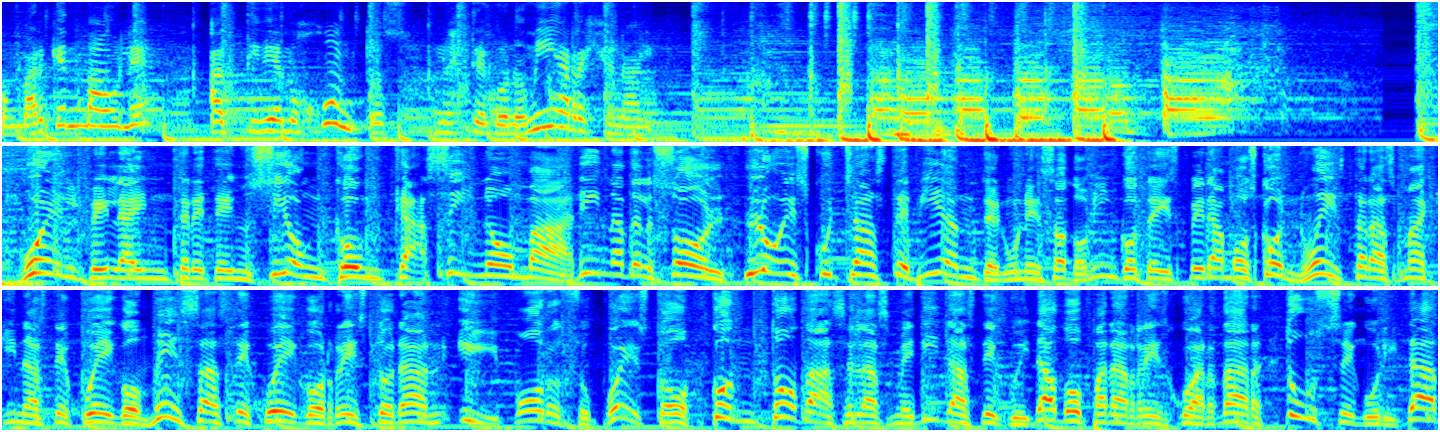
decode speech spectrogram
Con Market Maule, activemos juntos nuestra economía regional. Vuelve la entretención con Casino Marina del Sol. Lo escuchaste bien. De lunes a domingo te esperamos con nuestras máquinas de juego, mesas de juego, restaurante y, por supuesto, con todas las medidas de cuidado para resguardar tu seguridad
